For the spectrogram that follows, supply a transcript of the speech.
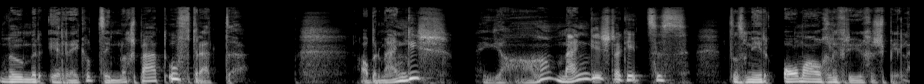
weil wir in der Regel ziemlich spät auftreten. Aber manchmal, ja, manchmal da gibt es, dass wir auch mal ein bisschen früher spielen.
